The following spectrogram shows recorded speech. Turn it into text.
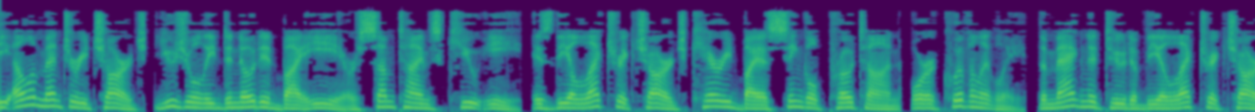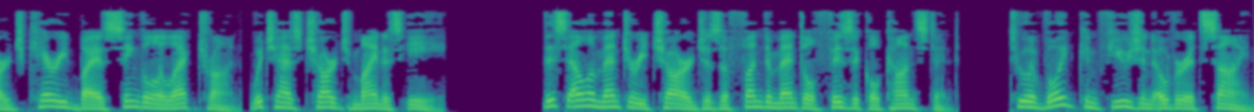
The elementary charge, usually denoted by E or sometimes QE, is the electric charge carried by a single proton, or equivalently, the magnitude of the electric charge carried by a single electron, which has charge minus E. This elementary charge is a fundamental physical constant. To avoid confusion over its sign,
